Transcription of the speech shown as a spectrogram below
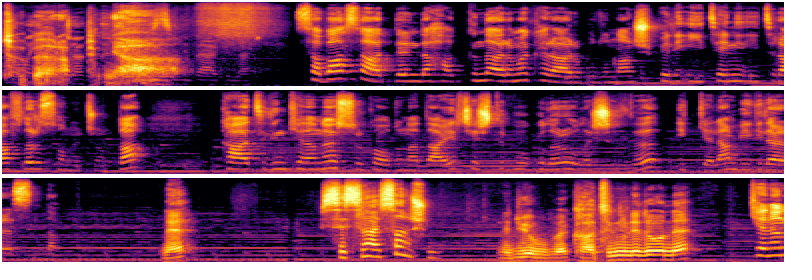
Tövbe yarabbim ya. Sabah saatlerinde hakkında arama kararı bulunan şüpheli İT'nin itirafları sonucunda katilin Kenan Öztürk olduğuna dair çeşitli bulgulara ulaşıldığı ilk gelen bilgiler arasında. Ne? Bir sesini açsana şunu. Ne diyor bu be? Katil mi dedi o ne? Kenan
